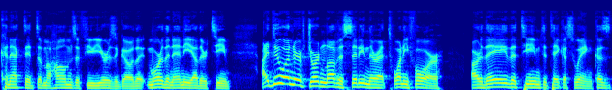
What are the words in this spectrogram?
connected to Mahomes a few years ago that more than any other team, I do wonder if Jordan Love is sitting there at 24. Are they the team to take a swing? Because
